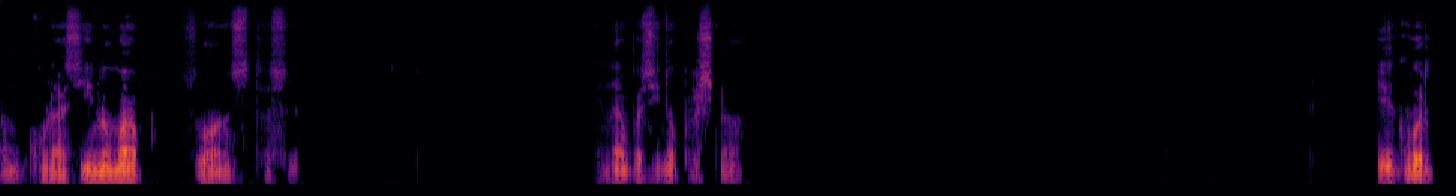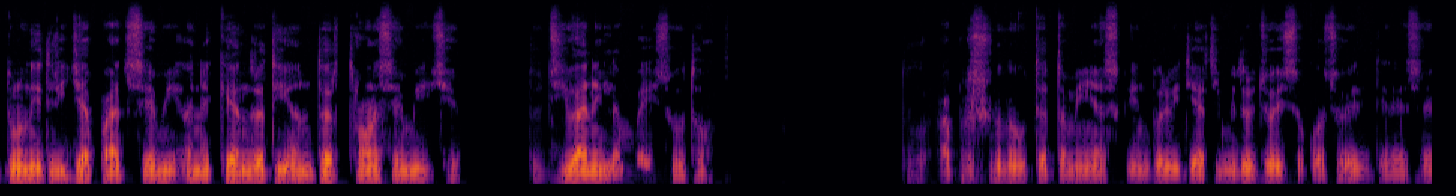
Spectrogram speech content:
આમ ખૂણા સીનું માપ સો અંશ થશે. એના પછીનો પ્રશ્ન. એક વર્તુળની ત્રિજ્યા પાંચ સેમી અને કેન્દ્રથી અંતર ત્રણ સેમી છે. તો જીવાની લંબાઈ શોધો. તો આ પ્રશ્નનો ઉત્તર તમે અહીંયા સ્ક્રીન પર વિદ્યાર્થી મિત્રો જોઈ શકો છો, એ રીતે રહેશે.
